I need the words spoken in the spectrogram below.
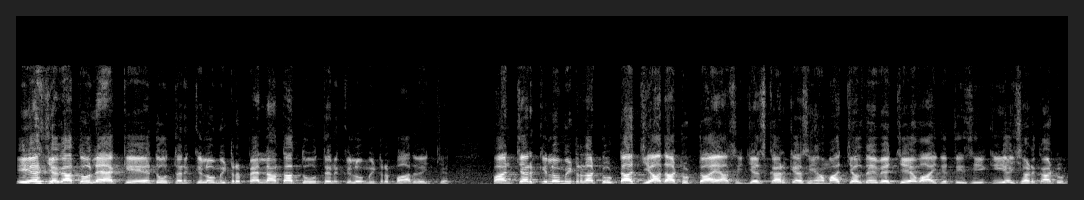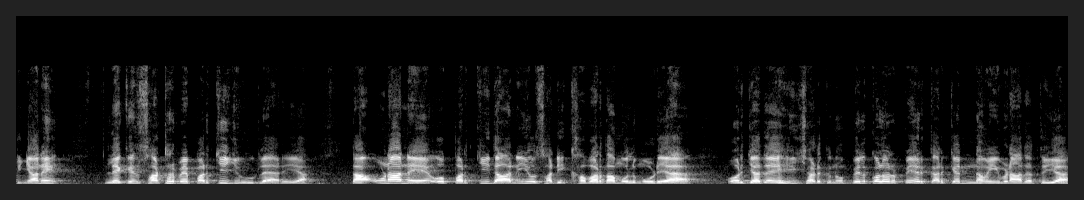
ਇਸ ਜਗ੍ਹਾ ਤੋਂ ਲੈ ਕੇ 2-3 ਕਿਲੋਮੀਟਰ ਪਹਿਲਾਂ ਤਾਂ 2-3 ਕਿਲੋਮੀਟਰ ਬਾਅਦ ਵਿੱਚ 5-4 ਕਿਲੋਮੀਟਰ ਦਾ ਟੋਟਾ ਜ਼ਿਆਦਾ ਟੁੱਟਾ ਹੋਇਆ ਸੀ। ਜਿਸ ਕਰਕੇ ਅਸੀਂ ਹਿਮਾਚਲ ਦੇ ਵਿੱਚ ਇਹ ਆਵਾਜ਼ ਦਿੱਤੀ ਸੀ ਕਿ ਇਹ ਸੜਕਾਂ ਟੁੱਟੀਆਂ ਨੇ, ਲੇਕਿਨ 60 ਰੁਪਏ ਪਰਚੀ ਜ਼ਰੂਰ ਲੈ ਰਹੇ ਆ। ਤਾਂ ਉਹਨਾਂ ਨੇ ਉਹ ਪਰਚੀ ਦਾ ਨਹੀਂ, ਉਹ ਸਾਡੀ ਖਬਰ ਦਾ ਮੁੱਲ ਮੋੜਿਆ ਔਰ ਜਦੇ ਹੀ ਸੜਕ ਨੂੰ ਬਿਲਕੁਲ ਰਿਪੇਅਰ ਕਰਕੇ ਨਵੀਂ ਬਣਾ ਦਿੱਤੀ ਆ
